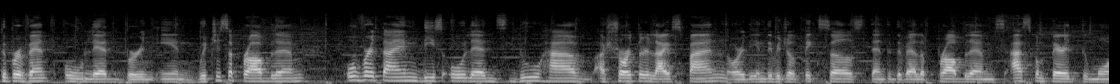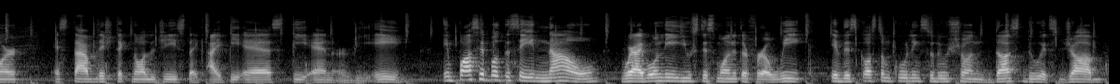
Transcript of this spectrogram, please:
to prevent OLED burn-in, which is a problem over time, these OLEDs do have a shorter lifespan or the individual pixels tend to develop problems as compared to more established technologies like IPS, TN, or VA. Impossible to say now, where I've only used this monitor for a week, if this custom cooling solution does do its job,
